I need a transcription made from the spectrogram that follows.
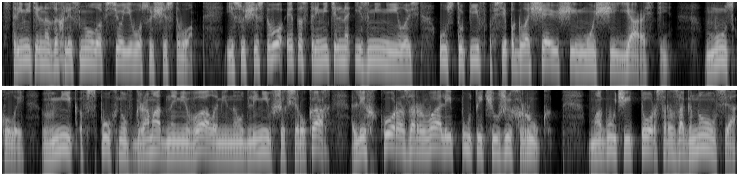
стремительно захлестнула все его существо. И существо это стремительно изменилось, уступив всепоглощающей мощи ярости. Мускулы, вмиг вспухнув громадными валами на удлинившихся руках, легко разорвали путы чужих рук. Могучий торс разогнулся,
